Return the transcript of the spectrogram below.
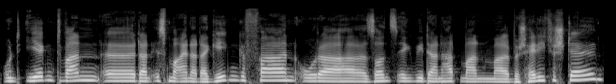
Und irgendwann, äh, dann ist mal einer dagegen gefahren oder sonst irgendwie, dann hat man mal beschädigte Stellen.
